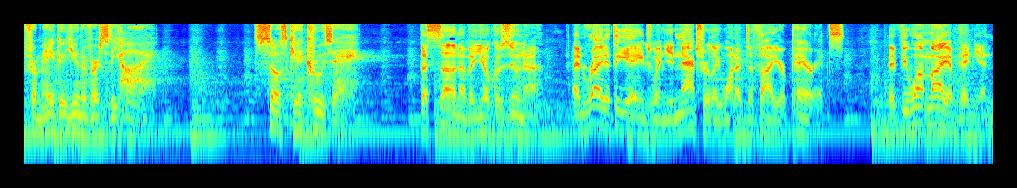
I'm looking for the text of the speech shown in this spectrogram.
From Eiga University High. Sosuke Kuze. The son of a Yokozuna, and right at the age when you naturally want to defy your parents. If you want my opinion,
